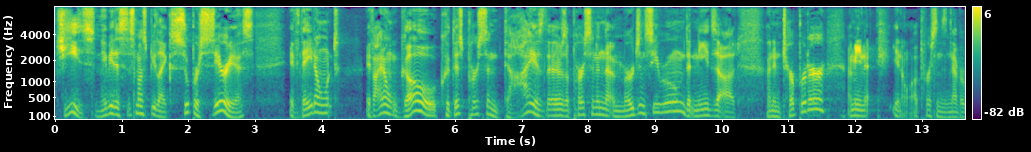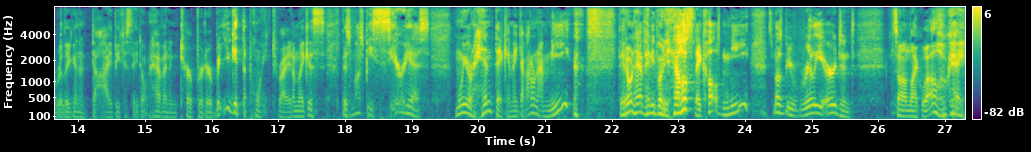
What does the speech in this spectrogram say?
geez, maybe this, this must be like super serious. If they don't if I don't go, could this person die? Is there's a person in the emergency room that needs a, an interpreter? I mean, you know, a person's never really going to die because they don't have an interpreter, but you get the point, right? I'm like, this, this must be serious. Muy urgente que me llamaron a mí. they don't have anybody else. They called me. This must be really urgent. So I'm like, well, okay,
